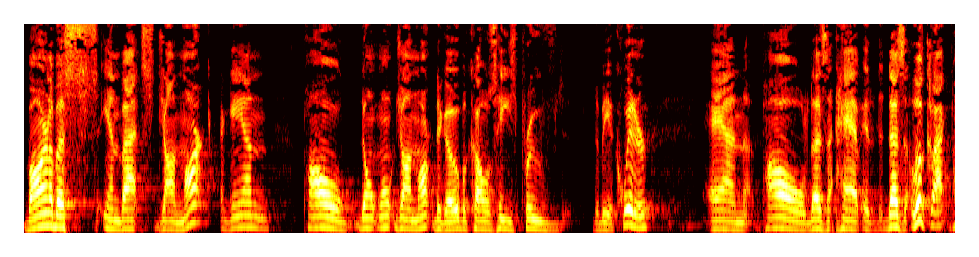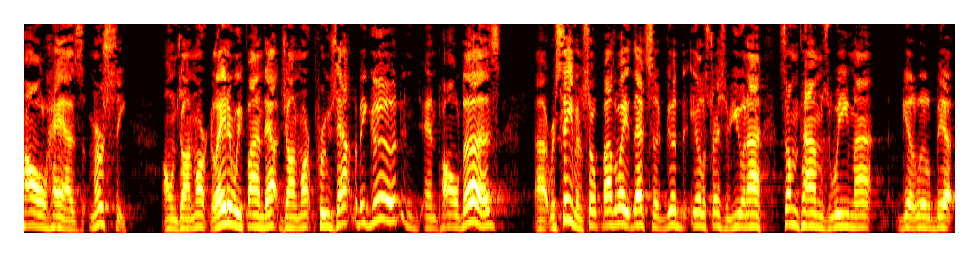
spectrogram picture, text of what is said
Barnabas invites John Mark. Again, Paul don't want John Mark to go because he's proved to be a quitter. And Paul doesn't have, it doesn't look like Paul has mercy on John Mark. Later we find out John Mark proves out to be good and, and Paul does uh, receive him. So by the way, that's a good illustration of you and I. Sometimes we might get a little bit,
